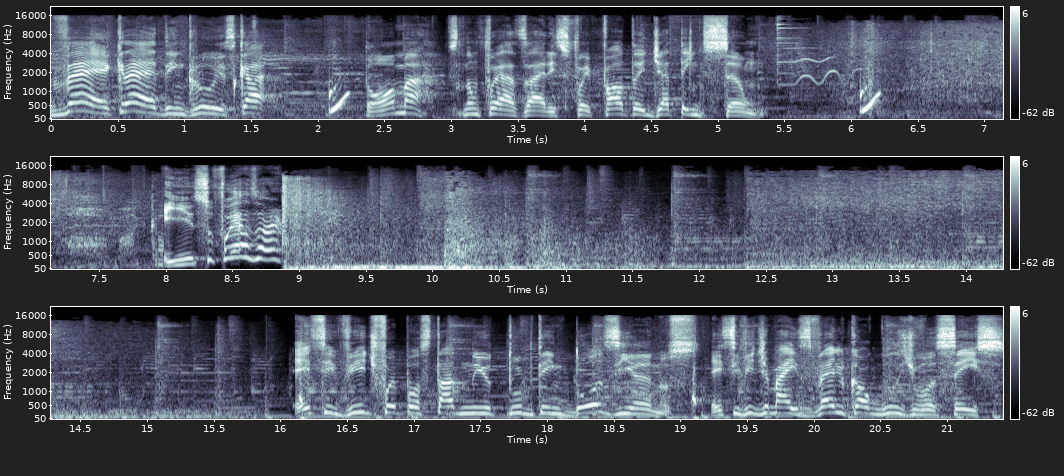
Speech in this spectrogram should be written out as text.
véi, credo em cruz, cara. Toma, isso não foi azar, isso foi falta de atenção. Isso foi azar. Esse vídeo foi postado no YouTube tem 12 anos. Esse vídeo é mais velho que alguns de vocês.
